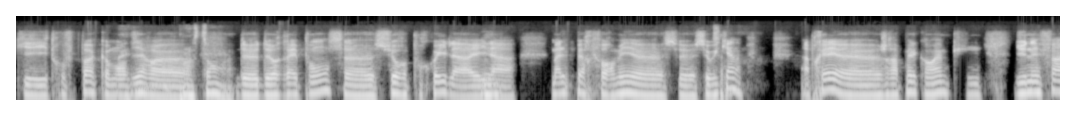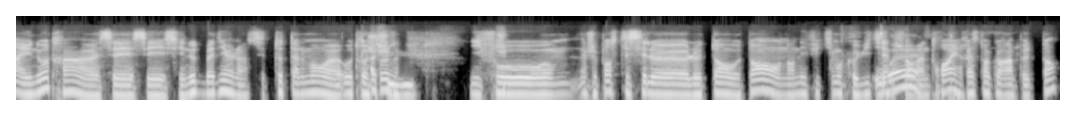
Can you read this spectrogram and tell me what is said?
qu'il trouve pas, comment Ouais, dire, euh, Pour l'instant, ouais. de, de réponse euh, sur pourquoi il a, il a mal performé euh, ce, ce week-end. Après, euh, je rappelle quand même qu'une d'une F1 à une autre, hein, euh, c'est c'est c'est une autre bagnole, hein, c'est totalement euh, autre Ah, chose. suis- Il faut, je pense, laisser le, le temps au temps. On en est effectivement qu'au huitième Ouais. sur 23. Il reste encore un peu de temps.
